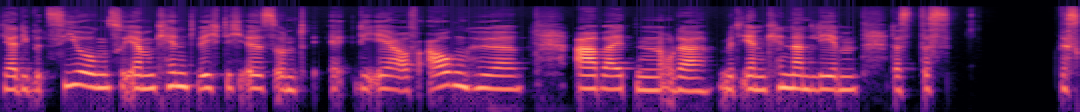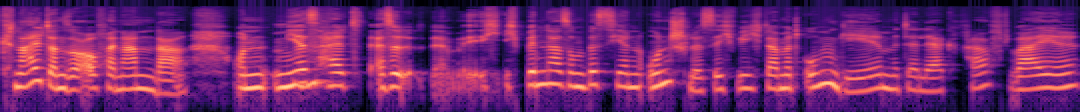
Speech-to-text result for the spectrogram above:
ja die Beziehung zu ihrem Kind wichtig ist und äh, die eher auf Augenhöhe arbeiten oder mit ihren Kindern leben, das, das, das knallt dann so aufeinander. Und mir mhm. ist halt, also äh, ich, ich bin da so ein bisschen unschlüssig, wie ich damit umgehe mit der Lehrkraft, weil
